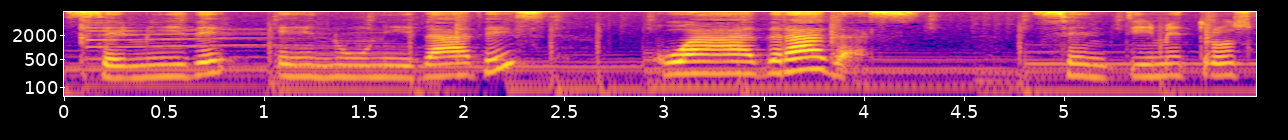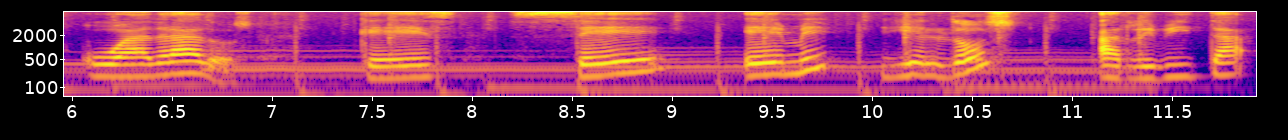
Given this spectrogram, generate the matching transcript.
se mide en unidades cuadradas, centímetros cuadrados, que es cm y el 2 arribita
